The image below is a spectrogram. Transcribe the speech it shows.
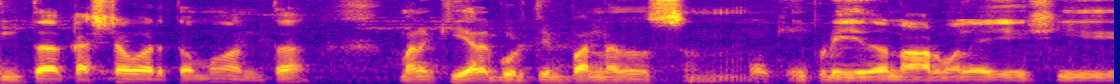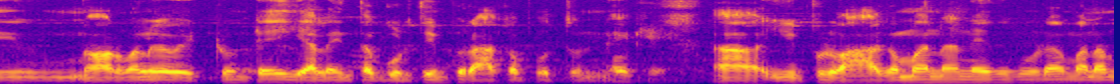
ఎంత కష్టపడతామో అంత మనకి ఇలా గుర్తింపు అన్నది వస్తుంది. ఇప్పుడు ఏదో నార్మల్గా చేసి నార్మల్గా పెట్టుంటే ఇలా ఇంత గుర్తింపు రాకపోతుండే. ఇప్పుడు ఆగమన్ అనేది కూడా మనం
